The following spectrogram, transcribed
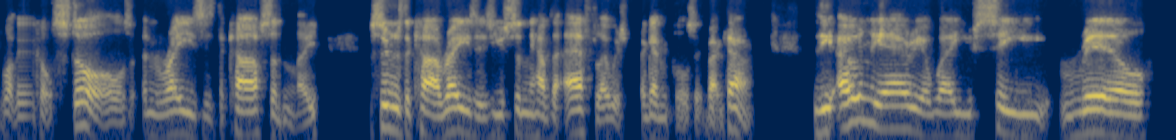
what they call stalls, and raises the car suddenly. As soon as the car raises, you suddenly have the airflow, which again pulls it back down. The only area where you see real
